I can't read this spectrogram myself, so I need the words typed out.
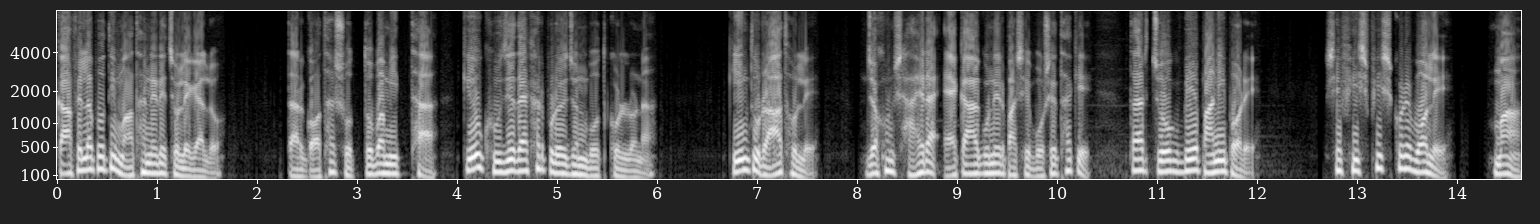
কাফেলাপতি মাথা নেড়ে চলে গেল। তার কথা সত্য বা মিথ্যা কেউ খুঁজে দেখার প্রয়োজন বোধ করল না। কিন্তু রাত হলে, যখন সাহেরা একা আগুনের পাশে বসে থাকে, তার চোখ বেয়ে পানি পড়ে। সে ফিসফিস করে বলে, মা,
